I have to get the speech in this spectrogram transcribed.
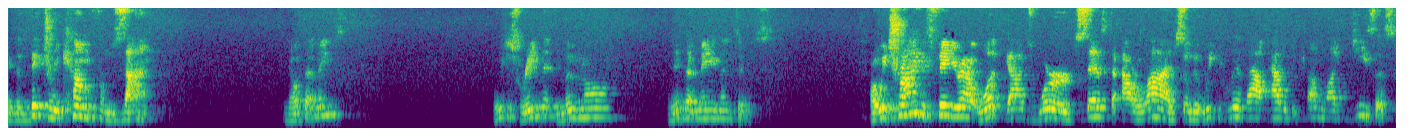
May the victory come from Zion? You know what that means? Are we just reading it and moving on, and it doesn't mean anything to us? Are we trying to figure out what God's Word says to our lives so that we can live out how to become like Jesus?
